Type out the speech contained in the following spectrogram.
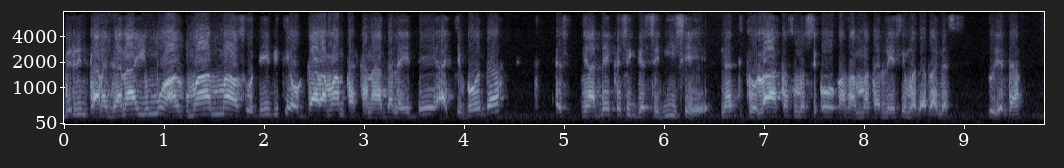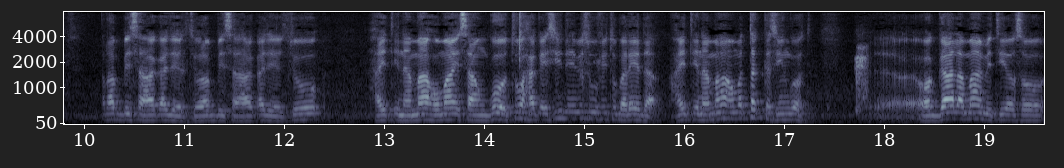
Birriin tana ganaayyummoo agumaa ammaa osoo deebite waggaa lamaan takka naa dalayde achi booda nyaadhee akkasi gasi dhiise natti tolaa akkasumas oofa sammatallee si madarra gasitu jedha. ربي سها قجلتو ربي سها قجلتو حيت إنما هما إسان قوتو حق إسي دي بسو فيتو بريدا حيت إنما هما تك سين قوت وقال ما متي أسو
